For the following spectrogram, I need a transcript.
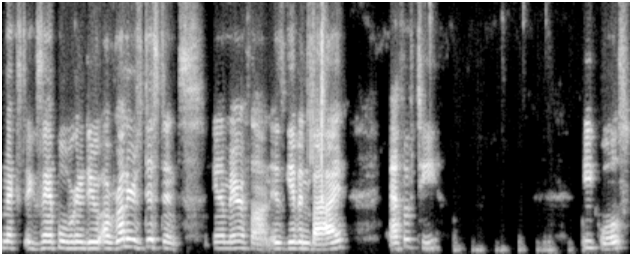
next example, we're going to do a runner's distance in a marathon is given by f of t equals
